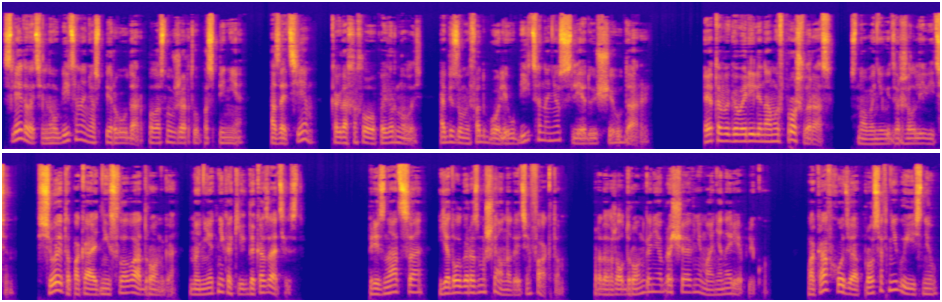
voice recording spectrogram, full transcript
Следовательно, убийца нанес первый удар, полоснув жертву по спине, а затем, когда Хохлова повернулась, обезумев от боли, убийца нанес следующие удары. «Это вы говорили нам и в прошлый раз», — снова не выдержал Левитин. «Все это пока одни слова Дронга, но нет никаких доказательств». «Признаться, я долго размышлял над этим фактом», — продолжал Дронга, не обращая внимания на реплику. «Пока в ходе опросов не выяснил,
